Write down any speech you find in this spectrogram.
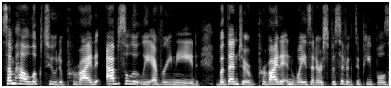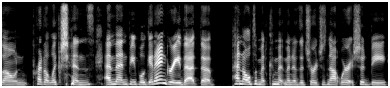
somehow look to to provide absolutely every need, but then to provide it in ways that are specific to people's own predilections. And then people get angry that the penultimate commitment of the church is not where it should be,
